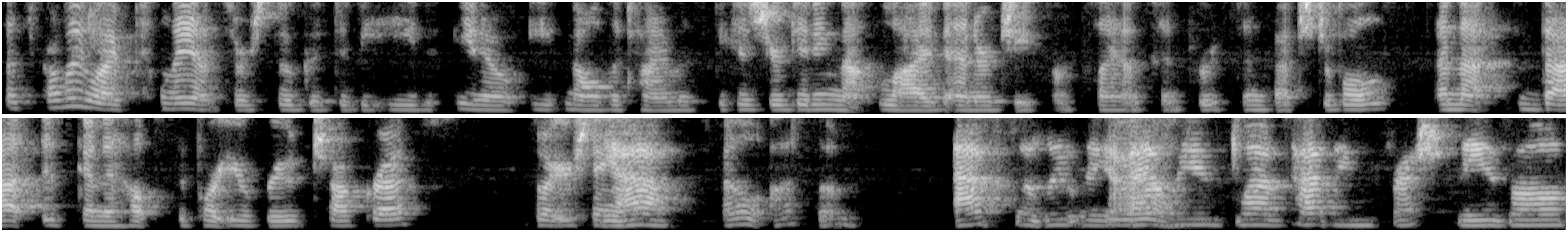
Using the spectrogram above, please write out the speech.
That's probably why plants are so good to be eat, you know, eaten all the time is because you're getting that live energy from plants and fruits and vegetables, and that that is going to help support your root chakra. Is what you're saying? Yeah. Oh, awesome. Absolutely. Yeah. I always love having fresh basil,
